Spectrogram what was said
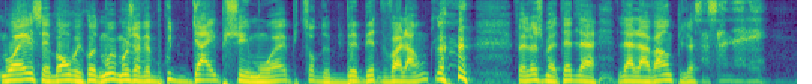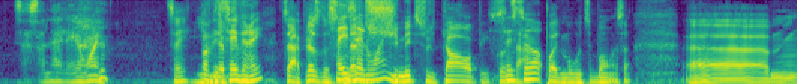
oui, c'est bon. Écoute, moi, moi j'avais beaucoup de guêpes chez moi, puis toutes sortes de bébites volantes. Là. fait là, je mettais de la, de la lavande, puis là, ça s'en allait. Ça s'en allait loin. Ah, c'est vrai. À la place de se mettre du chimique sur le corps, puis écoute, C'est ça n'a pas de maudit bon, ça. Euh,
